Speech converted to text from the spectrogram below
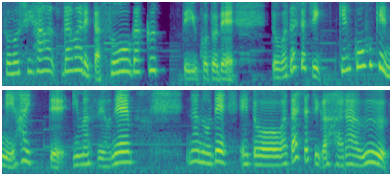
その支払われた総額っっていうことで、私たち健康保険に入っていますよね。なので、えっと、私たちが払う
